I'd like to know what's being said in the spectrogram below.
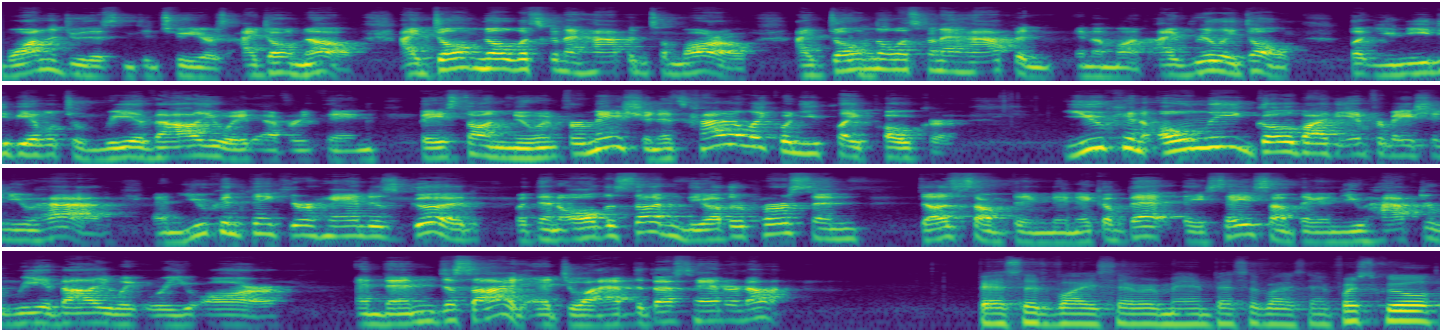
want to do this in two years. I don't know. I don't know what's going to happen tomorrow. I don't know what's going to happen in a month. I really don't. But you need to be able to reevaluate everything based on new information. It's kind of like when you play poker you can only go by the information you have. And you can think your hand is good, but then all of a sudden the other person does something, they make a bet, they say something, and you have to reevaluate where you are and then decide eh, do I have the best hand or not? Best advice ever, man. Best advice. And first of all,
